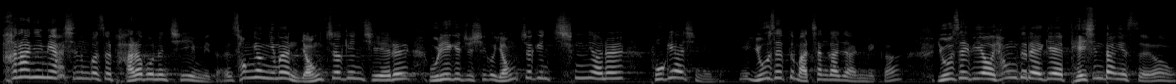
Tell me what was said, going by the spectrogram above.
하나님이 하시는 것을 바라보는 지혜입니다. 성령님은 영적인 지혜를 우리에게 주시고 영적인 측면을 보게 하십니다. 요셉도 마찬가지 아닙니까? 요셉이요 형들에게 배신당했어요.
